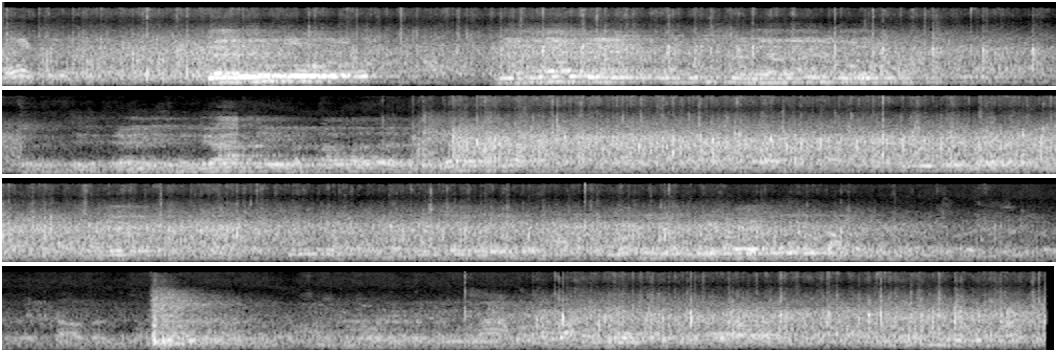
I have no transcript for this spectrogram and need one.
Benvenuto Presidente Comunista, benvenuto. Veramente un grazie, un applauso alla Presidente.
